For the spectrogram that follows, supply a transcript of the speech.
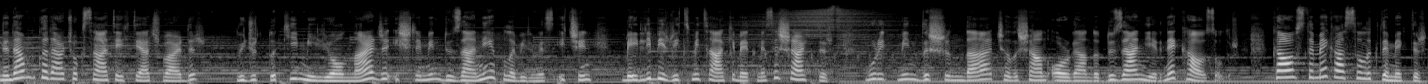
Neden bu kadar çok saate ihtiyaç vardır? Vücuttaki milyonlarca işlemin düzenli yapılabilmesi için belli bir ritmi takip etmesi şarttır. Bu ritmin dışında çalışan organda düzen yerine kaos olur. Kaos demek hastalık demektir.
